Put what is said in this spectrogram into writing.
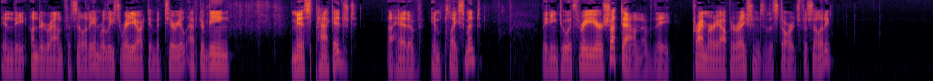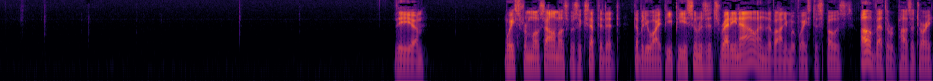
in the underground facility and released radioactive material after being mispackaged ahead of emplacement leading to a three year shutdown of the primary operations of the storage facility. The um, waste from Los Alamos was accepted at WIPP as soon as it's ready now, and the volume of waste disposed of at the repository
